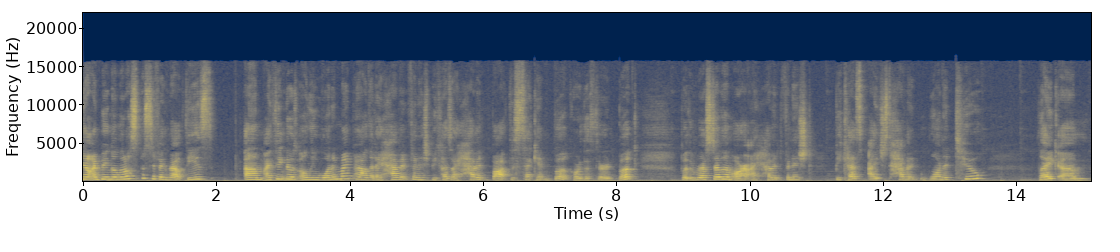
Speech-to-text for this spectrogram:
Now, I'm being a little specific about these. Um, I think there's only one in my pile that I haven't finished because I haven't bought the second book or the third book. But the rest of them are I haven't finished because I just haven't wanted to. Like, um,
